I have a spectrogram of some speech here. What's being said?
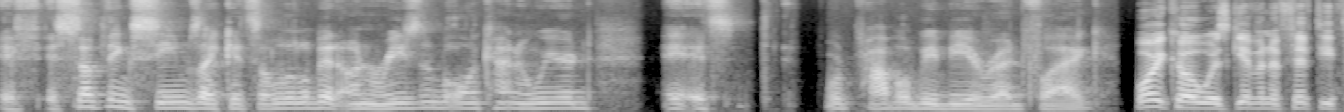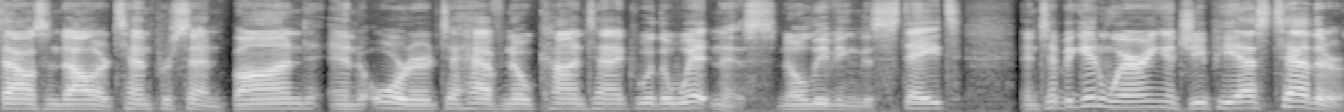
if, if something seems like it's a little bit unreasonable and kind of weird, it's would probably be a red flag. Boyko was given a $50,000 10% bond and ordered to have no contact with a witness, no leaving the state, and to begin wearing a GPS tether.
